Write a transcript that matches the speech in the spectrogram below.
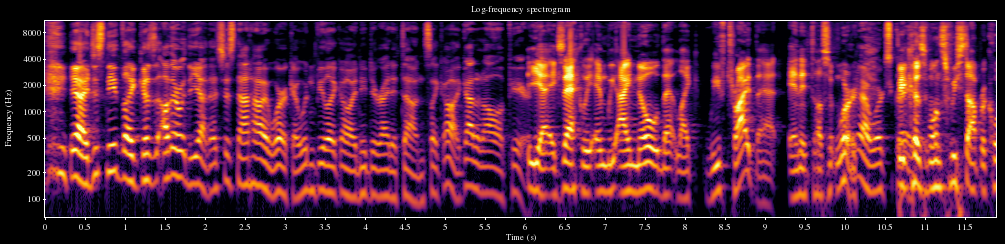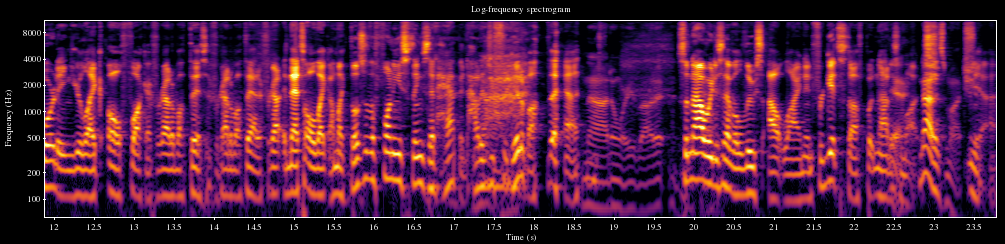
Yeah, I just need like because other yeah, that's just not how I work. I wouldn't be like, oh, I need to write it down. It's like, oh, I got it all up here. yeah, exactly. And we I know that like we've tried that and it doesn't work. Yeah, it works great. because once we stop recording, you're like, oh fuck, I forgot about this, I forgot about that, I forgot, and that's all like I'm like those are the funniest things that happened. How did you forget about that? Nah, don't worry about it. So now we just have a loose outline and forget stuff, but not as much. Not as much. Yeah.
